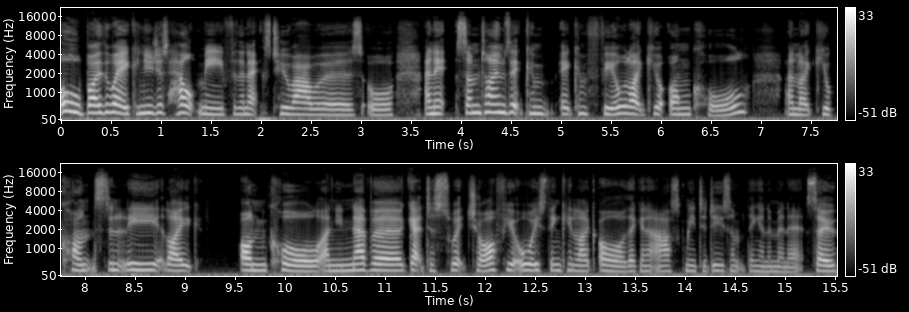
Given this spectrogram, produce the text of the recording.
oh, by the way, can you just help me for the next two hours? Or, and it sometimes it can, it can feel like you're on call and like you're constantly like on call and you never get to switch off. You're always thinking, like, oh, they're going to ask me to do something in a minute. So,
